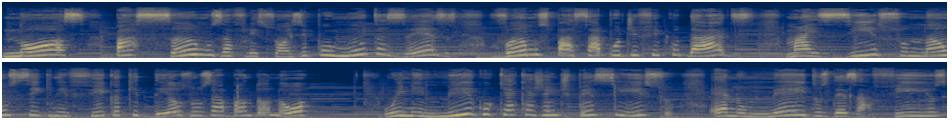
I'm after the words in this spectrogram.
Nós passamos aflições e por muitas vezes vamos passar por dificuldades, mas isso não significa que Deus nos abandonou. O inimigo quer que a gente pense isso. É no meio dos desafios,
